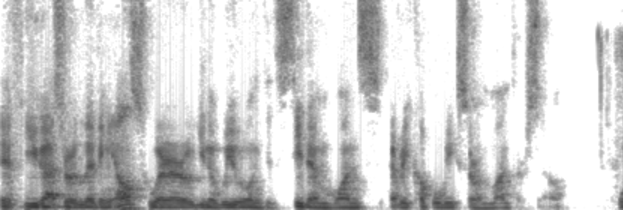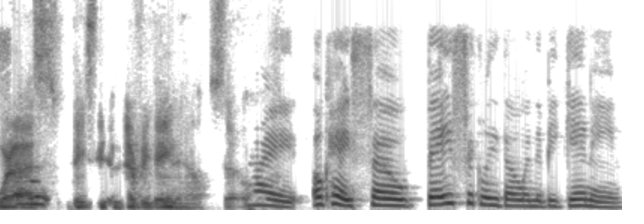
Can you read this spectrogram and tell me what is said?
if you guys are living elsewhere, you know, we will only get to see them once every couple weeks or a month or so whereas so, they see them every day now so right okay so basically though in the beginning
